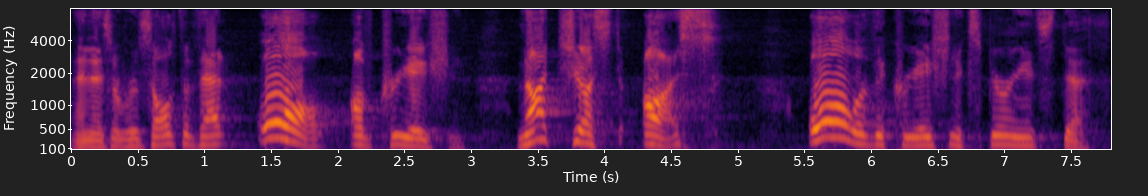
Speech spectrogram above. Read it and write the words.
And as a result of that, all of creation, not just us, all of the creation experienced death.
